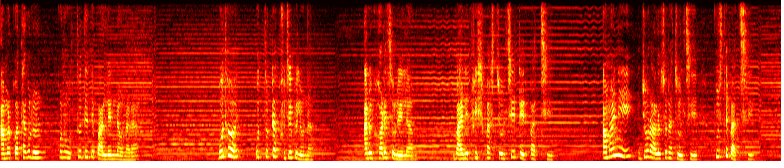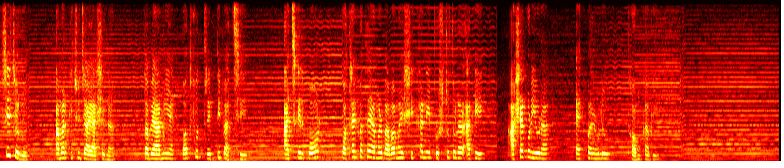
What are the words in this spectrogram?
আমার কথাগুলোর কোনো উত্তর দিতে পারলেন না ওনারা। বোধহয় উত্তরটা খুঁজে পেল না। আমি ঘরে চলে এলাম। বাইরে ফিসফাস চলছে, টের পাচ্ছি। আমায় নিয়ে জোর আলোচনা চলছে, বুঝতে পারছি। সে চলুক, আমার কিছু যায় আসে না, তবে আমি এক অদ্ভুত তৃপ্তি পাচ্ছি। আজকের পর কথায় কথায় আমার বাবা মায়ের শিক্ষা নিয়ে প্রশ্ন তোলার আগে আশা করি ওরা একবার হলেও থমকাবে।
